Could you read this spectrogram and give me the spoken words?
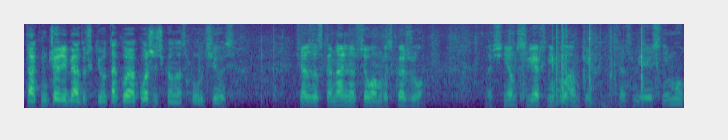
Так, ну что, ребятушки, вот такое окошечко у нас получилось. Сейчас досконально все вам расскажу. Начнем с верхней планки. Сейчас я ее сниму.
